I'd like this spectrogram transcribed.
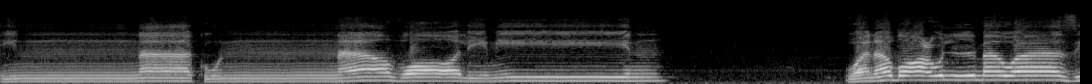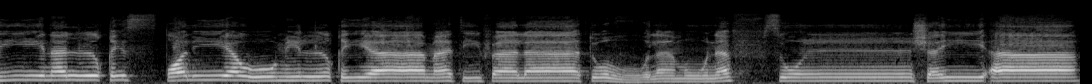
إِنَّا كُنَّا ظَالِمِينَ. وَنَضَعُ الْمَوَازِينَ الْقِسْطَ لِيَوْمِ الْقِيَامَةِ فَلَا تُظْلَمُ نَفْسٌ شَيْئًا ۖ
